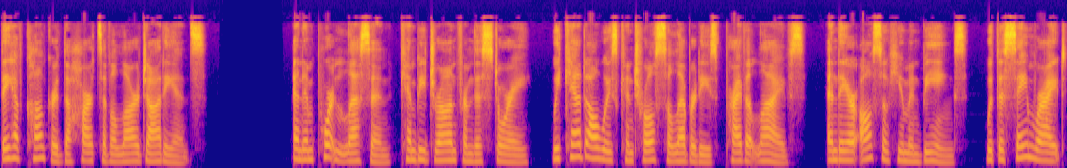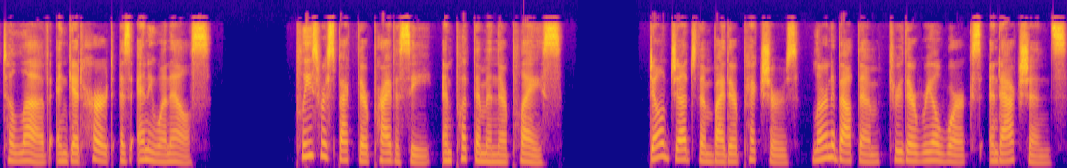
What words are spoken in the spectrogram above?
they have conquered the hearts of a large audience. An important lesson can be drawn from this story we can't always control celebrities' private lives, and they are also human beings, with the same right to love and get hurt as anyone else. Please respect their privacy and put them in their place. Don't judge them by their pictures, learn about them through their real works and actions.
